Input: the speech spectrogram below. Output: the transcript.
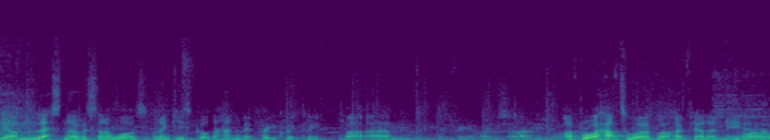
Yeah, I'm less nervous than I was. I think he's got the hang of it pretty quickly. But um, I've brought a hat to work, but hopefully I don't need it. I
